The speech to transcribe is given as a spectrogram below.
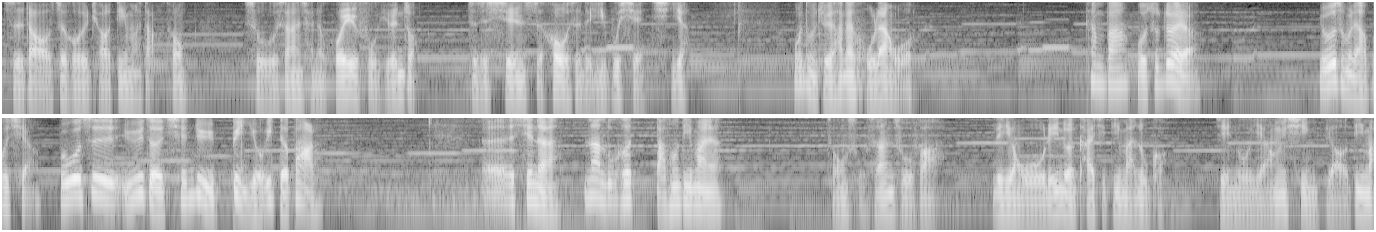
直到最后一条地脉打通，蜀山才能恢复原状。这是先死后生的一步险棋啊！我怎么觉得他在胡乱我？看吧，我说对了，有什么了不起啊？不过是愚者千虑，必有一得罢了。呃，仙人，那如何打通地脉呢？从蜀山出发，利用武灵轮开启地脉入口，进入阳性表地脉，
